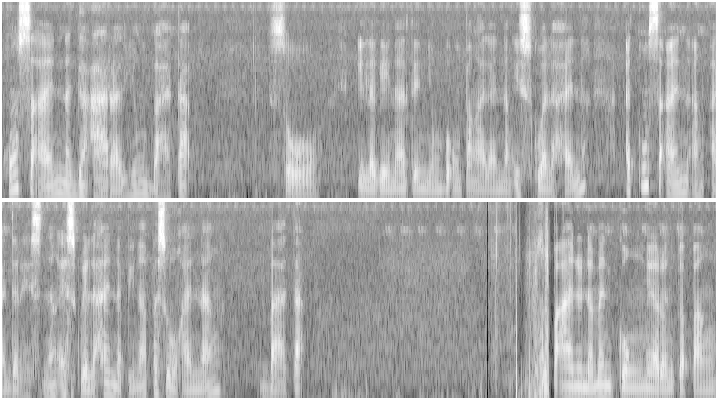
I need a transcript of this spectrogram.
kung saan nag-aaral yung bata. So, ilagay natin yung buong pangalan ng eskwelahan at kung saan ang address ng eskwelahan na pinapasukan ng bata. So, paano naman kung meron ka pang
